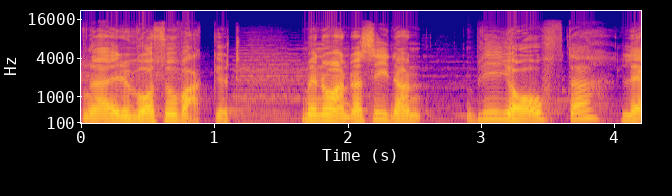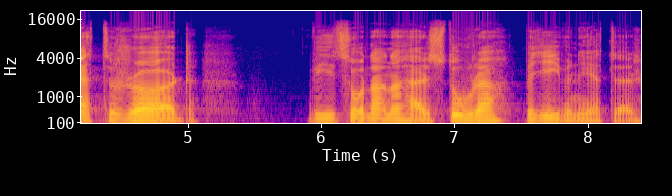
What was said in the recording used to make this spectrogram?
Nej, det var så vackert. Men å andra sidan blir jag ofta lätt rörd vid sådana här stora begivenheter.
